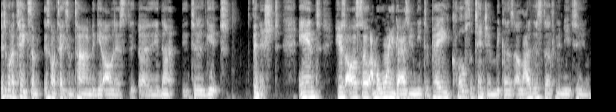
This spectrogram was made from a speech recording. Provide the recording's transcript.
it's going to take some it's going to take some time to get all of this uh, done to get finished. And here's also I'm gonna warn you guys you need to pay close attention because a lot of this stuff you need to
